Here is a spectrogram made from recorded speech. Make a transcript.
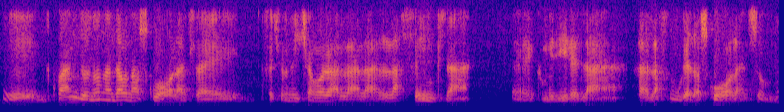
eh, quando non andavano a scuola, cioè facevano diciamo, la, la, la, l'assenza, eh, come dire, la, fuga da scuola, insomma,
